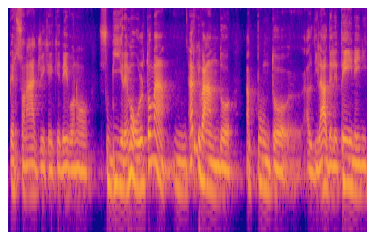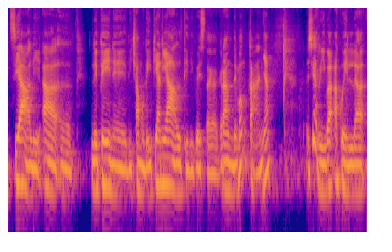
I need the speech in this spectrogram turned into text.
personaggi che, che devono subire molto, ma mh, arrivando appunto al di là delle pene iniziali alle eh, pene diciamo dei piani alti di questa grande montagna, si arriva a quella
